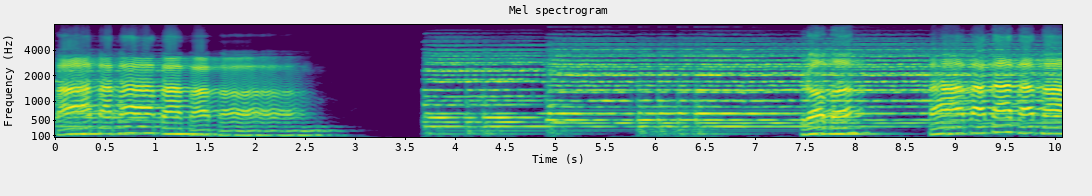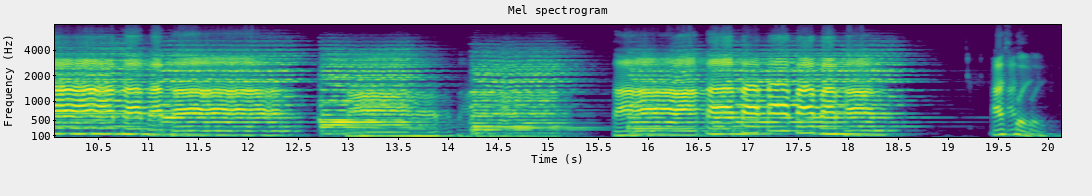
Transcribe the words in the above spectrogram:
Pa, pa, pa, pa, pa, pa. Probă. Pa, pa, pa, pa, pa, pa, pa, pa. Pa, pa, pa, pa, pa, pa, pa, pa. Ascult.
